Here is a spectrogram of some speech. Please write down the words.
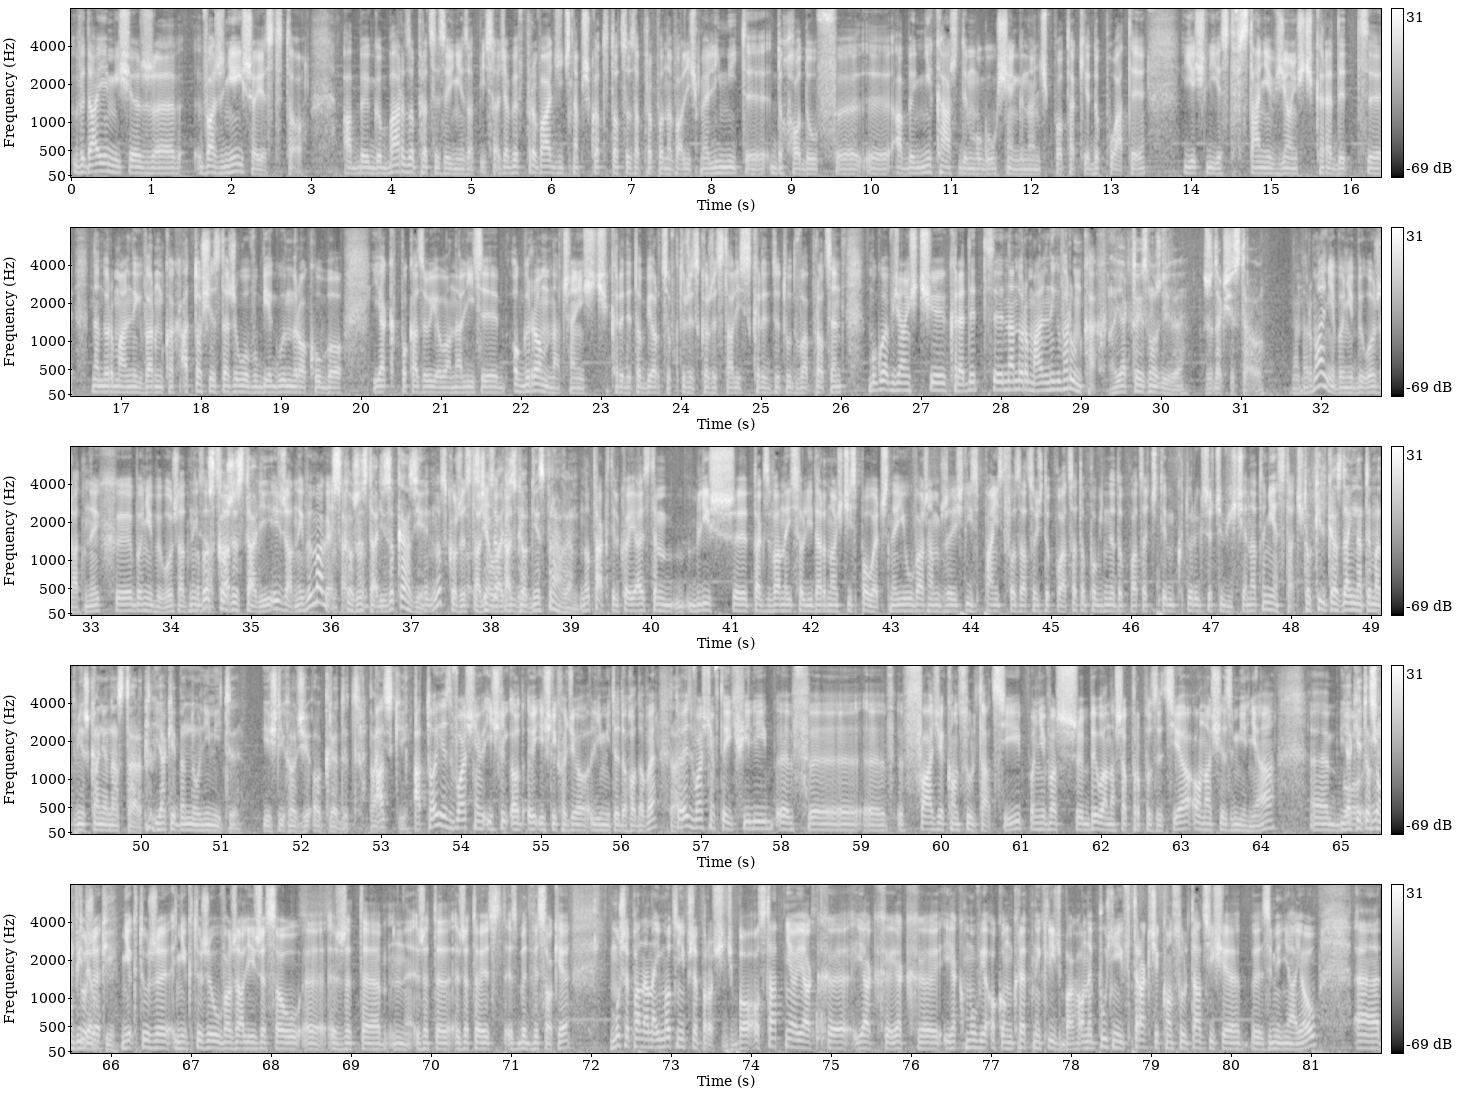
wydaje mi się, że ważniejsze jest to, aby go bardzo precyzyjnie zapisać, aby wprowadzić na przykład to, co zaproponowaliśmy, limity dochodów, y, y, aby nie każdy mógł sięgnąć po takie dopłaty, jeśli jest w stanie wziąć kredyt y, na normalnych warunkach, a to się zdarzyło w ubiegłym roku, bo jak pokazują analizy, ogromna część kredytobiorców, którzy skorzystali z kredytu 2%, mogła wziąć y, kredyt y, na normalnych warunkach. A jak to jest możliwe, że tak się stało? No normalnie, bo nie było żadnych, y, bo nie było żadnych No skorzystali- i żadnych wymagań. tak, Skorzystali z okazji. No skorzystali z okazji. zgodnie z prawem. No tak, tylko ja jestem bliższy tak zwanej solidarności społecznej i uważam, że jeśli państwo za coś dopłaca, to powinno dopłacać tym, których rzeczywiście na to nie stać. To kilka zdań na temat mieszkania na start. Jakie będą limity, jeśli chodzi o kredyt pański? A, a to jest właśnie, jeśli, o, jeśli chodzi o limity dochodowe, Tak. to jest właśnie w tej chwili e, w, w, w fazie konsultacji, ponieważ była nasza propozycja, ona się zmienia. e, Jakie to są niektórzy- widełki? Niektórzy, niektórzy uważali, że są, e, że, te, że, te, że to jest zbyt wysokie. Muszę pana najmocniej przeprosić, bo ostatnio jak, jak, jak, jak mówię o konkretnych liczbach, one później w trakcie konsultacji się e, zmieniają, e,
